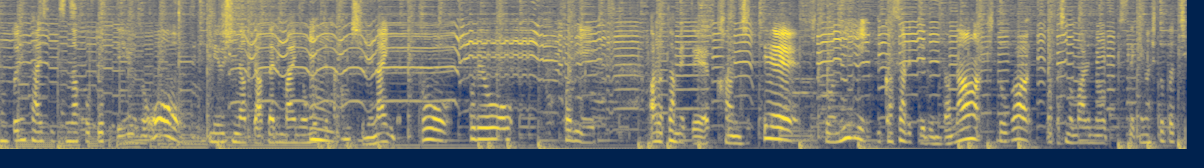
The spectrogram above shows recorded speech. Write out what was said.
本当に大切なことっていうのを見失って当たり前に思ってたかもしれないんだけど、それをやっぱり改めて感じて人に生かされてるんだな人が私の周りの素敵な人たち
